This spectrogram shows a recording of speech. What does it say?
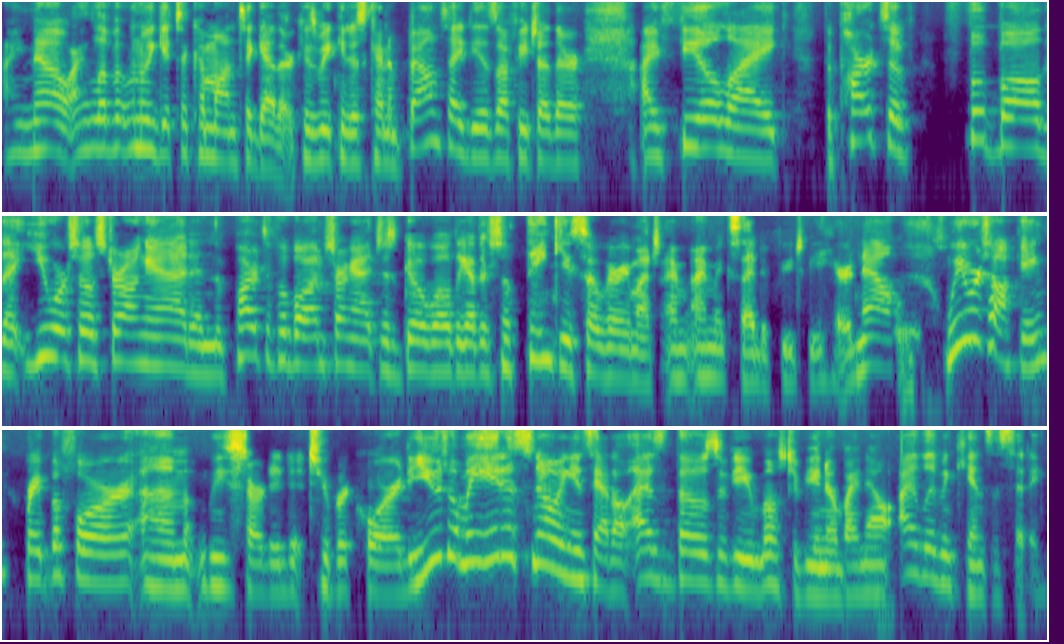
I know. I love it when we get to come on together because we can just kind of bounce ideas off each other. I feel like the parts of football that you are so strong at and the parts of football I'm strong at just go well together. So thank you so very much. I'm, I'm excited for you to be here. Now, we were talking right before um, we started to record. You told me it is snowing in Seattle. As those of you, most of you know by now, I live in Kansas City.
